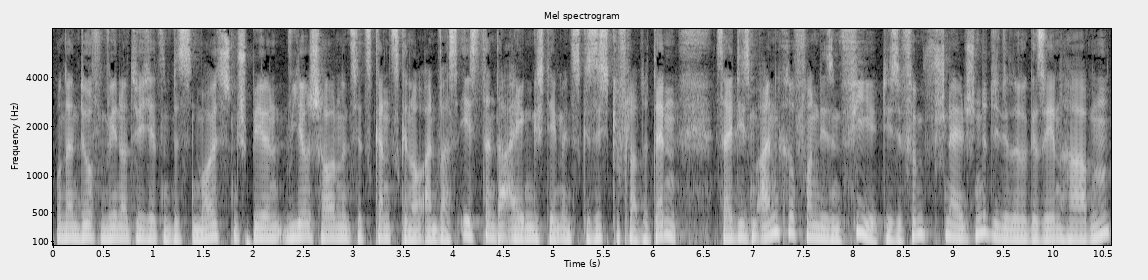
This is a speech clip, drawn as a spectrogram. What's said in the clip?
und dann dürfen wir natürlich jetzt ein bisschen Mäuschen spielen. Wir schauen uns jetzt ganz genau an, was ist denn da eigentlich dem ins Gesicht geflattert. Denn seit diesem Angriff von diesem Vieh, diese fünf schnellen Schnitte, die wir gesehen haben,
